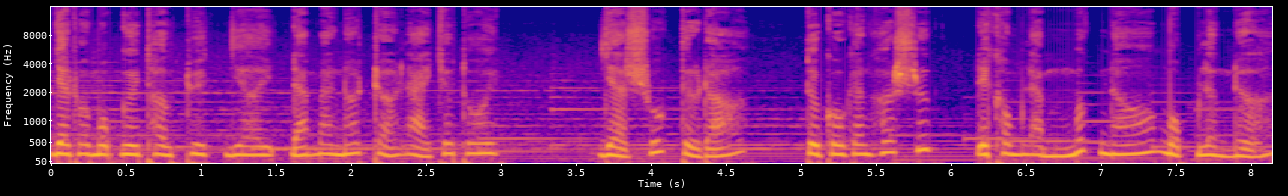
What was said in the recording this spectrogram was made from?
Và rồi một người thợ tuyệt vời đã mang nó trở lại cho tôi. Và suốt từ đó, tôi cố gắng hết sức để không làm mất nó một lần nữa.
